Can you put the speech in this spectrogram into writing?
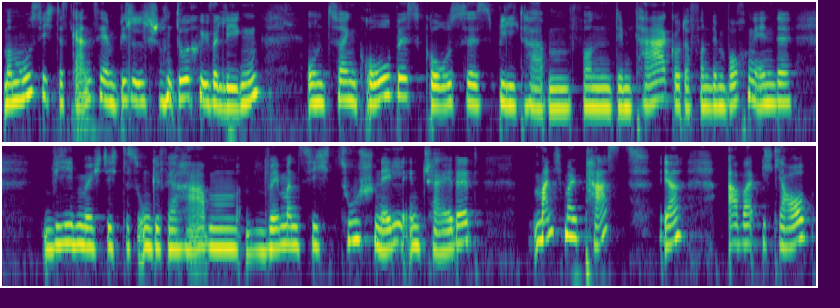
Man muss sich das Ganze ein bisschen schon durchüberlegen und so ein grobes, großes Bild haben von dem Tag oder von dem Wochenende wie möchte ich das ungefähr haben, wenn man sich zu schnell entscheidet. Manchmal passt, ja, aber ich glaube,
